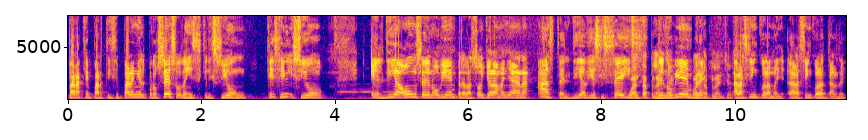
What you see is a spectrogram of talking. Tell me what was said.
para que participaran en el proceso de inscripción que se inició el día 11 de noviembre a las 8 de la mañana hasta el día 16 ¿Cuántas de noviembre a las 5 de la mañana, a las 5 de la tarde.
